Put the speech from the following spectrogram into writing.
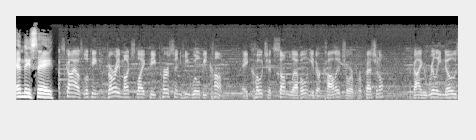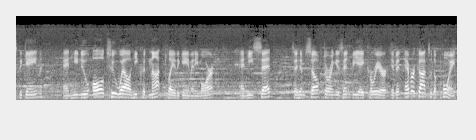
and they say Skiles looking very much like the person he will become a coach at some level, either college or professional, a guy who really knows the game, and he knew all too well he could not play the game anymore. And he said to himself during his NBA career, if it ever got to the point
